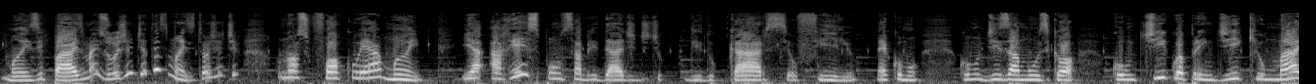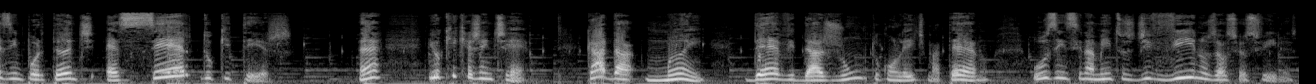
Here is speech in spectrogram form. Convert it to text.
mães e pais, mas hoje é dia das mães, então a gente, o nosso foco é a mãe. E a, a responsabilidade de, de, educar seu filho, né? Como, como diz a música, ó, contigo aprendi que o mais importante é ser do que ter. Né? E o que, que a gente é? Cada mãe deve dar junto com o leite materno os ensinamentos divinos aos seus filhos.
